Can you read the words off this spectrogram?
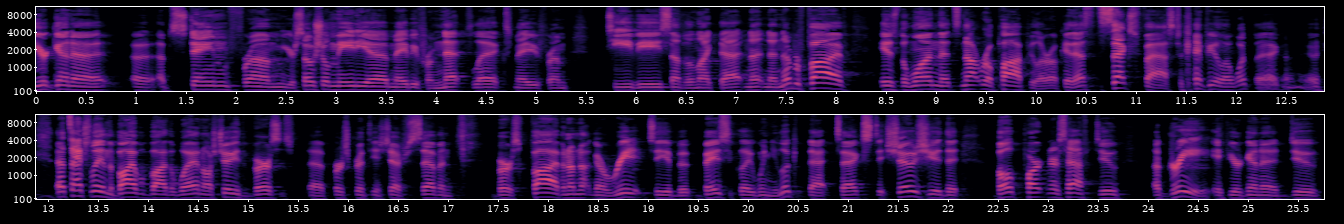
you're gonna uh, abstain from your social media, maybe from Netflix, maybe from TV, something like that. Now, number five, is the one that's not real popular. Okay, that's the sex fast. Okay, people are like, what the heck? That's actually in the Bible, by the way, and I'll show you the verses, uh, 1 Corinthians chapter 7, verse 5, and I'm not going to read it to you, but basically, when you look at that text, it shows you that both partners have to agree if you're going to do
